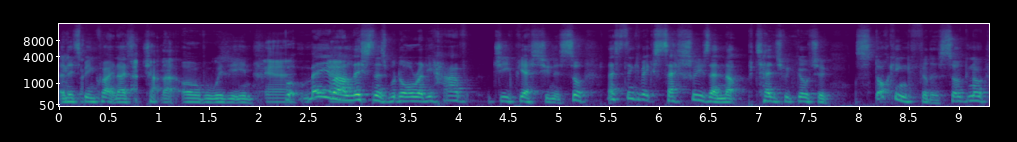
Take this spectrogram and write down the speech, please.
and it's been quite nice to chat that over with you. Ian. Yeah, but many of our listeners would already have GPS units, so let's think of accessories then that potentially go to stocking fillers. So you know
